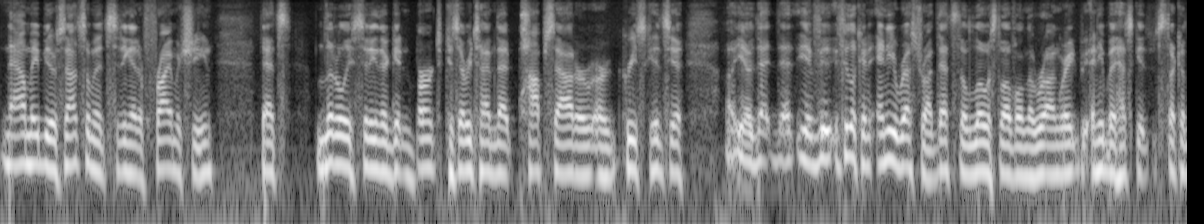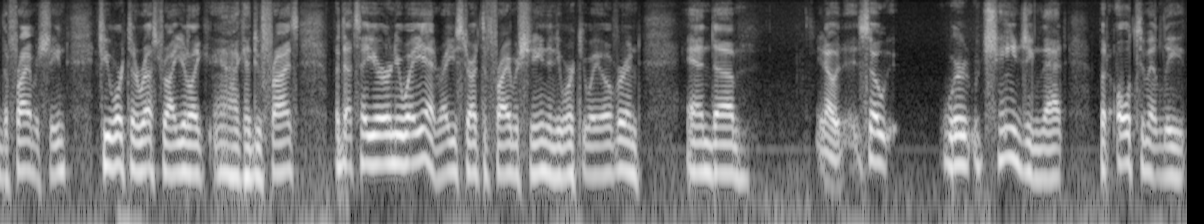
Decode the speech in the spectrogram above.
now maybe there's not someone that's sitting at a fry machine that's literally sitting there getting burnt because every time that pops out or, or grease hits you, uh, you know that, that if, you, if you look at any restaurant, that's the lowest level on the rung, right? Anybody has to get stuck in the fry machine. If you worked at a restaurant, you're like, I got to do fries, but that's how you earn your way in, right? You start the fry machine and you work your way over, and and um, you know so we're changing that, but ultimately,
